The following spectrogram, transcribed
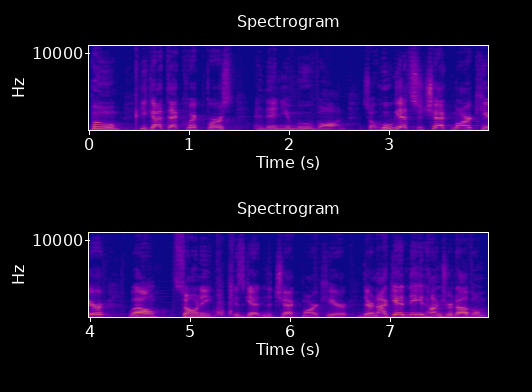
boom, you got that quick burst and then you move on. So who gets the check mark here? Well, Sony is getting the check mark here. They're not getting 800 of them,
